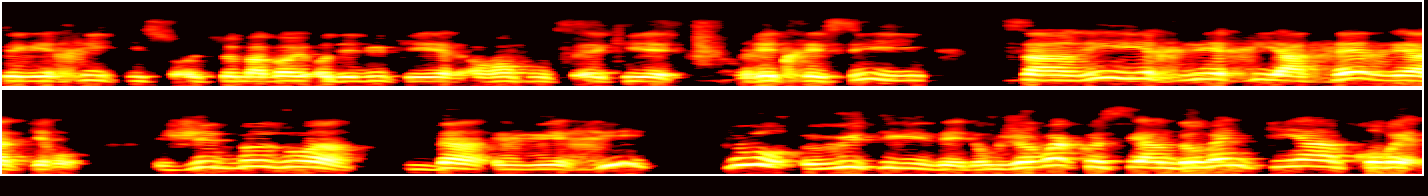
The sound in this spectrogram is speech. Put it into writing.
qui ce maboy au début qui est renfoncé, qui est rétréci, j'ai besoin d'un léchi pour l'utiliser. Donc je vois que c'est un domaine qui a un problème.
